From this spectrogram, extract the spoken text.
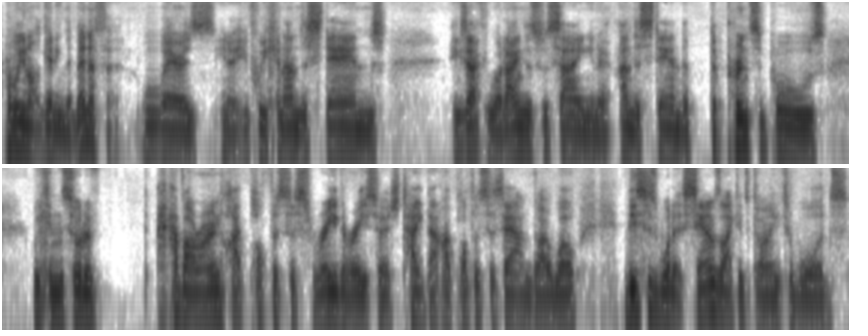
probably not getting the benefit whereas you know if we can understand exactly what angus was saying you know understand the, the principles we can sort of have our own hypothesis read the research take that hypothesis out and go well this is what it sounds like it's going towards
